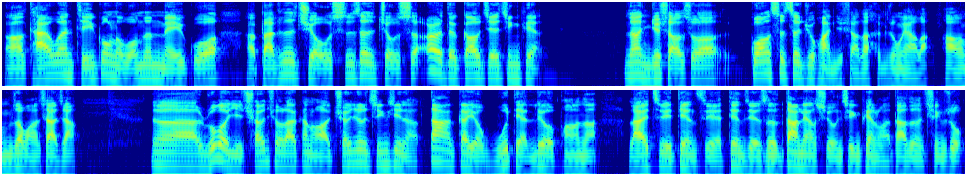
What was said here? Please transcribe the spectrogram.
啊，台湾提供了我们美国啊百分之九十甚至九十二的高阶晶片。那你就晓得说，光是这句话你就晓得很重要了。好，我们再往下讲。那如果以全球来看的话，全球的经济呢，大概有五点六趴呢来自于电子业，电子业是大量使用晶片的话，大家都很清楚。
